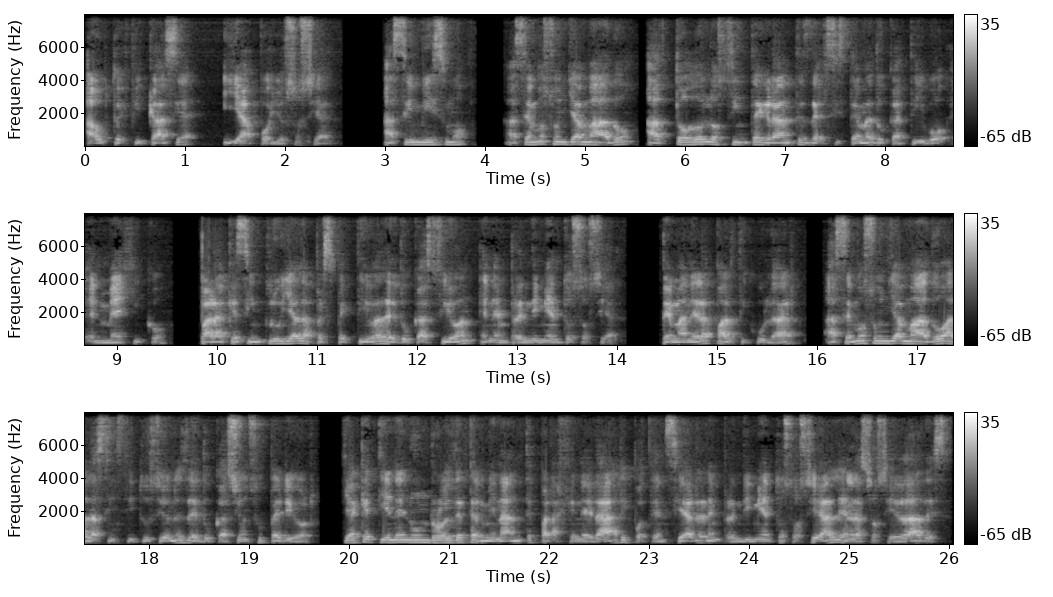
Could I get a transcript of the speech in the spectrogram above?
autoeficacia y apoyo social. Asimismo, hacemos un llamado a todos los integrantes del sistema educativo en México para que se incluya la perspectiva de educación en emprendimiento social. De manera particular, hacemos un llamado a las instituciones de educación superior ya que tienen un rol determinante para generar y potenciar el emprendimiento social en las sociedades,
